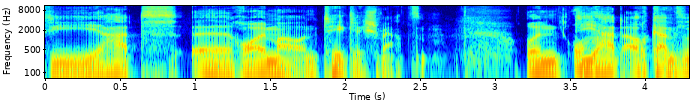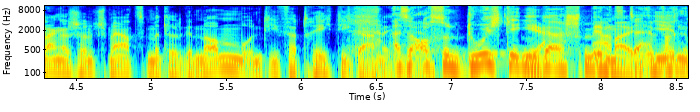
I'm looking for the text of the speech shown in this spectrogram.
die hat äh, Rheuma und täglich Schmerzen. Und die Oha, hat auch ganz lange schon Schmerzmittel genommen und die verträgt die gar nicht. also mehr. auch so ein durchgängiger Ja, Schmerz, immer, der einfach immer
